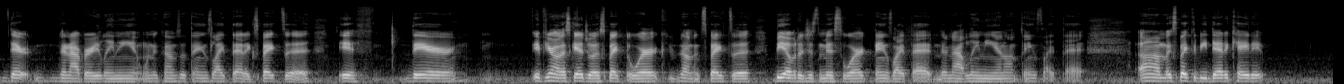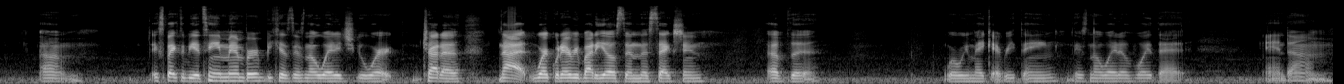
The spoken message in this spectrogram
they're they're not very lenient when it comes to things like that. Expect to if they're if you're on a schedule, expect to work. You don't expect to be able to just miss work, things like that. They're not lenient on things like that. Um, expect to be dedicated. Um, expect to be a team member because there's no way that you could work. Try to not work with everybody else in the section of the where we make everything. There's no way to avoid that. And um,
